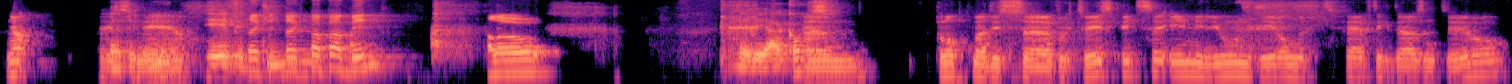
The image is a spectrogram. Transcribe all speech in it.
Ja, dat is nee, ja. Dag, dag papa Ben. Hallo. Meneer Jacobs. Um, klopt, maar dus voor twee spitsen 1.450.000 euro.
